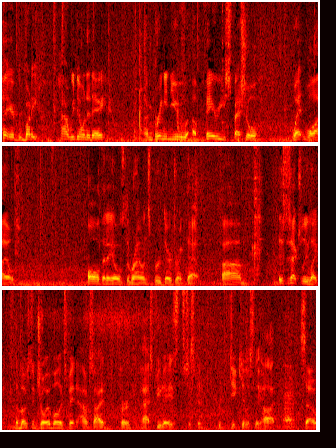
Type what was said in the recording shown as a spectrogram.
Hey everybody, how we doing today? I'm bringing you a very special Wet and Wild All That Ales the Rounds Brewed There Drank That. Um, this is actually like the most enjoyable it's been outside for the past few days. It's just been ridiculously hot. So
